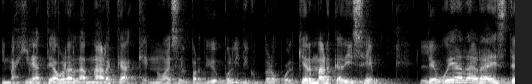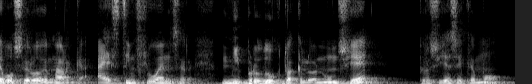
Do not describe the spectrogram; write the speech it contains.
imagínate ahora la marca, que no es el partido político, pero cualquier marca dice, le voy a dar a este vocero de marca, a este influencer, mi producto a que lo anuncie, pero si ya se quemó,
